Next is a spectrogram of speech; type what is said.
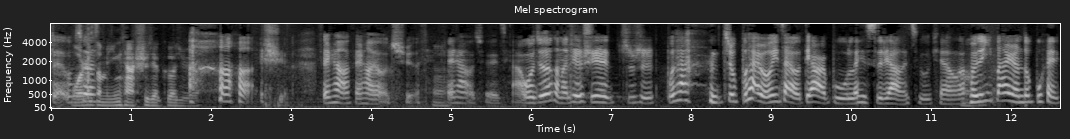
对，我是怎么影响世界格局的？是非常非常有趣非常有趣的一家。我觉得可能这个世界就是不太 就不太容易再有第二部类似这样的纪录片了。嗯我觉得一般人都不会，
